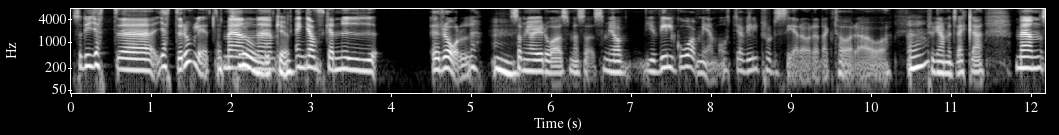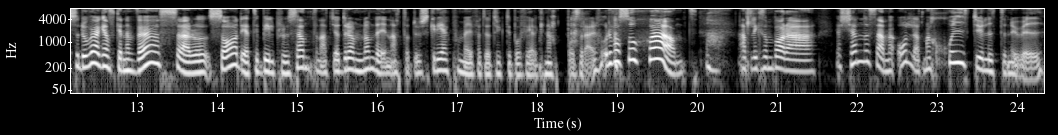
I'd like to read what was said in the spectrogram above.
Så det är jätte, jätteroligt. Men Otroligt eh, kul. en ganska ny roll Mm. som jag ju då, som jag, som jag ju vill gå mer mot. Jag vill producera och redaktöra och Ja. programutveckla. Men så då var jag ganska nervös sådär, och sa det till bildproducenten att jag drömde om dig i natt, att du skrek på mig för att jag tryckte på fel knapp och sådär. Och det var så skönt! Ah. Att liksom bara, jag känner så här med ålder, att man skiter ju lite nu i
